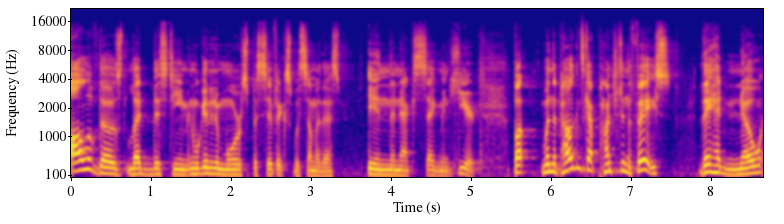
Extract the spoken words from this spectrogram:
All of those led this team, and we'll get into more specifics with some of this in the next segment here. But when the Pelicans got punched in the face, they had no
